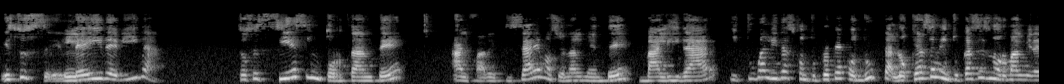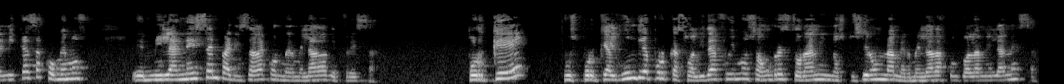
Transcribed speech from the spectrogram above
esto es eh, ley de vida. Entonces, sí es importante alfabetizar emocionalmente, validar, y tú validas con tu propia conducta. Lo que hacen en tu casa es normal. Mira, en mi casa comemos eh, milanesa empanizada con mermelada de fresa. ¿Por qué? Pues porque algún día por casualidad fuimos a un restaurante y nos pusieron una mermelada junto a la milanesa.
